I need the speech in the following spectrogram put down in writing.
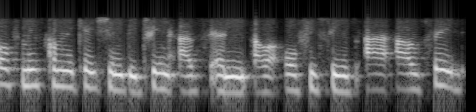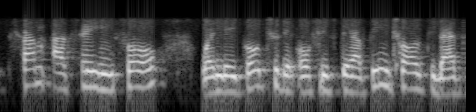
of miscommunication between us and our offices. I, I'll say some are saying so when they go to the office, they are being told that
